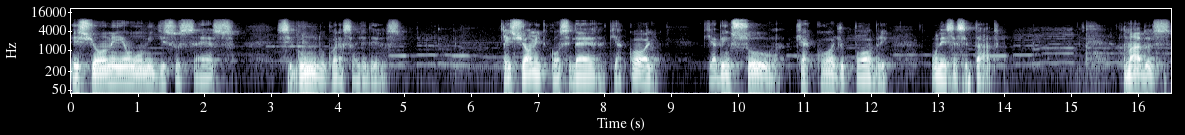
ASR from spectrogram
Este homem é um homem de sucesso segundo o coração de Deus. Este homem que considera, que acolhe, que abençoa, que acode o pobre, o necessitado. Amados,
